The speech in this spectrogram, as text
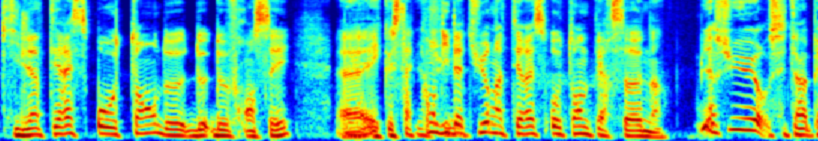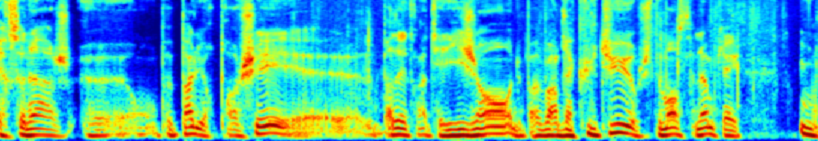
qu'il intéresse autant de, de, de Français euh, et que sa candidature sûr. intéresse autant de personnes? Bien sûr, c'est un personnage. Euh, on ne peut pas lui reprocher euh, de ne pas être intelligent, de ne pas avoir de la culture. Justement, c'est un homme qui a une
